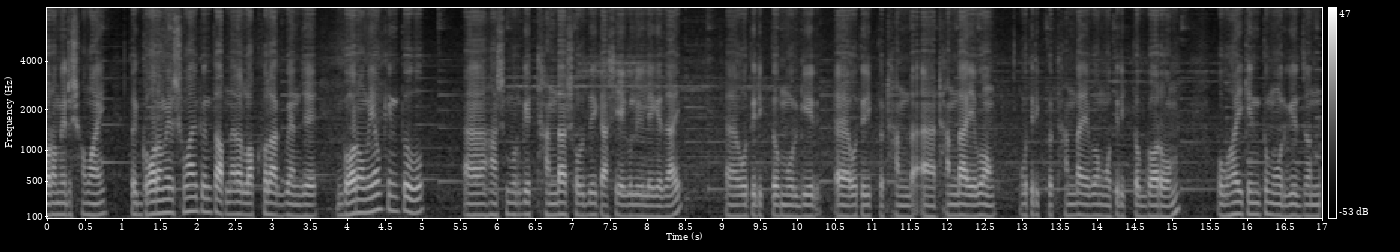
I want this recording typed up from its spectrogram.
গরমের সময়, তো গরমের সময় কিন্তু আপনারা লক্ষ্য রাখবেন যে গরমেও কিন্তু হাঁস মুরগির ঠান্ডা, সর্দি, কাশি এগুলি লেগে যায়। অতিরিক্ত মুরগির অতিরিক্ত ঠান্ডা ঠান্ডা এবং অতিরিক্ত ঠান্ডা এবং অতিরিক্ত গরম। উভয় কিন্তু মুরগির জন্য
